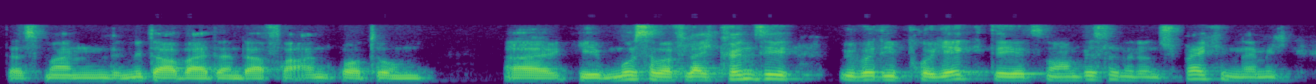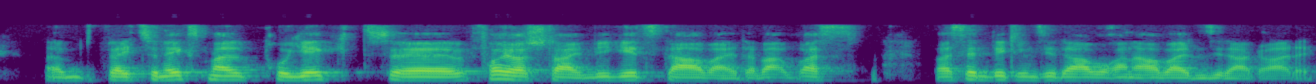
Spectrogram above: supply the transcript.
dass man den Mitarbeitern da Verantwortung äh, geben muss. Aber vielleicht können Sie über die Projekte jetzt noch ein bisschen mit uns sprechen, nämlich ähm, vielleicht zunächst mal Projekt äh, Feuerstein. Wie geht's da weiter? Was, was entwickeln Sie da? Woran arbeiten Sie da gerade?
